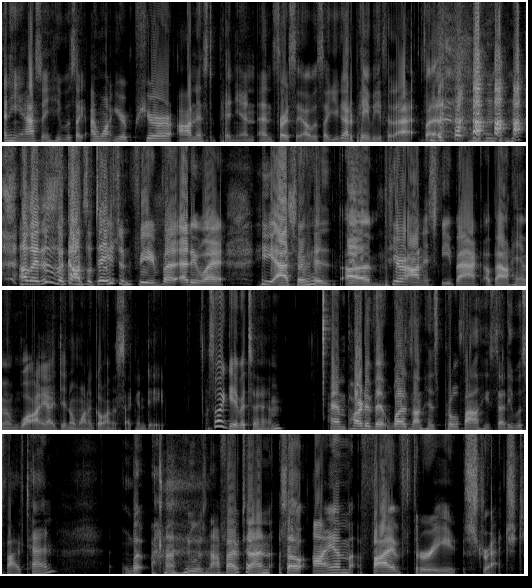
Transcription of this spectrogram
And he asked me, he was like, I want your pure, honest opinion. And firstly, I was like, you got to pay me for that. But I was like, this is a consultation fee. But anyway, he asked for his uh, pure, honest feedback about him and why I didn't want to go on a second date. So I gave it to him. And part of it was on his profile, he said he was 5'10 what he was not 5'10 so i am 5'3 stretched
